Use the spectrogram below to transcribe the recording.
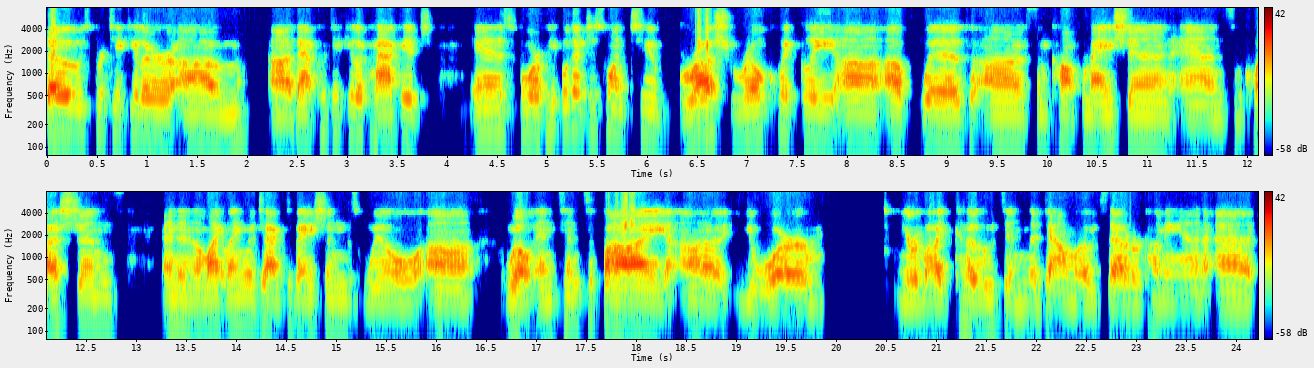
those particular, um, uh, that particular package is for people that just want to brush real quickly uh, up with uh, some confirmation and some questions. And then the light language activations will uh, will intensify uh, your your light codes and the downloads that are coming in at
